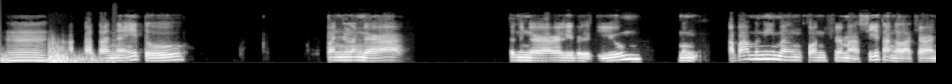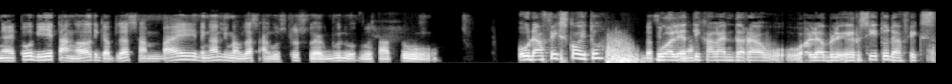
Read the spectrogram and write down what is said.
Hmm, Nah, katanya itu penyelenggara penyelenggara Rally Belgium meng- apa nih mengkonfirmasi tanggal acaranya itu di tanggal 13 sampai dengan 15 Agustus 2021. Udah fix kok itu. Udah fix Gua lihat ya? di kalender WRC itu udah fix.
